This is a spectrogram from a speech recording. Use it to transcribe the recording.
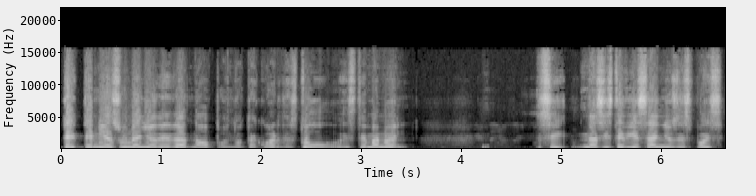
¿Tenías un año de edad? No, pues no te acuerdas. ¿Tú, este Manuel? Sí, naciste 10 años después.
